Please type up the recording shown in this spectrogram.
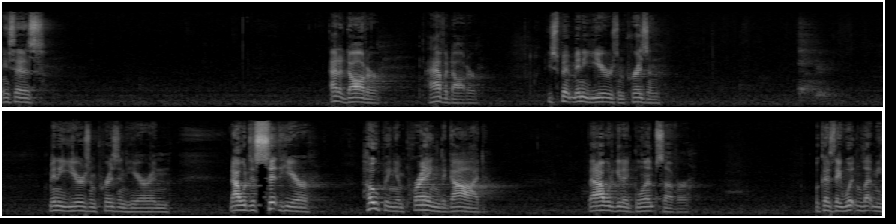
And he says, Had a daughter. I have a daughter. He spent many years in prison. Many years in prison here. And, and I would just sit here hoping and praying to God that I would get a glimpse of her because they wouldn't let me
